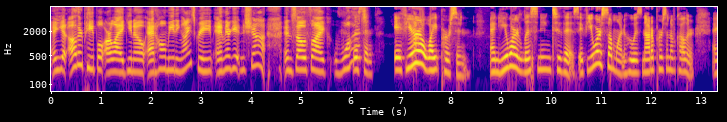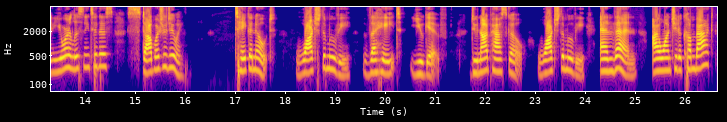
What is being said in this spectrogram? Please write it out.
and yet other people are like you know at home eating ice cream and they're getting shot and so it's like what listen if you're a white person and you are listening to this, if you are someone who is not a person of color and you are listening to this, stop what you're doing. Take a note. Watch the movie, The Hate You Give. Do not pass go. Watch the movie. And then I want you to come back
